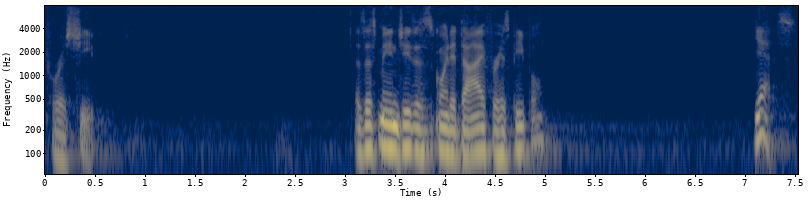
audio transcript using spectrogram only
for his sheep. Does this mean Jesus is going to die for his people? Yes.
